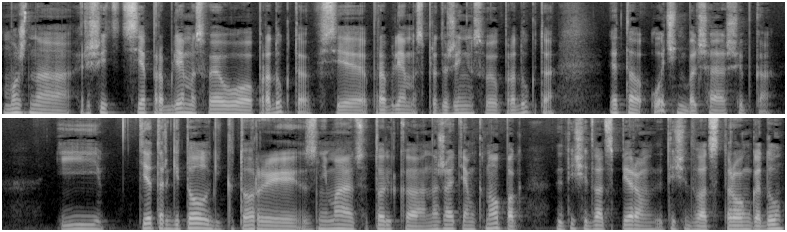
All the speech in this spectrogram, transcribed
можно решить все проблемы своего продукта, все проблемы с продвижением своего продукта, это очень большая ошибка. И те таргетологи, которые занимаются только нажатием кнопок в 2021-2022 году,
